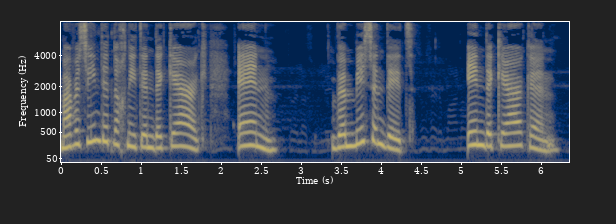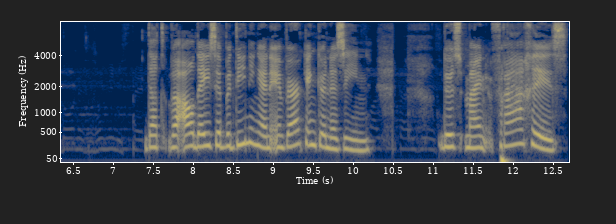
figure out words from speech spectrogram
Maar we zien dit nog niet in de kerk. En we missen dit in de kerken. Dat we al deze bedieningen in werking kunnen zien. Dus mijn vraag is:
